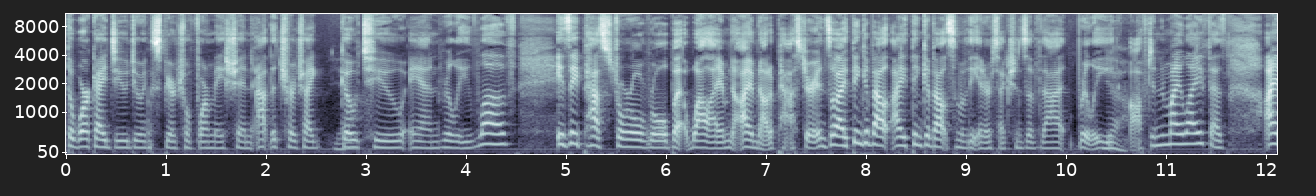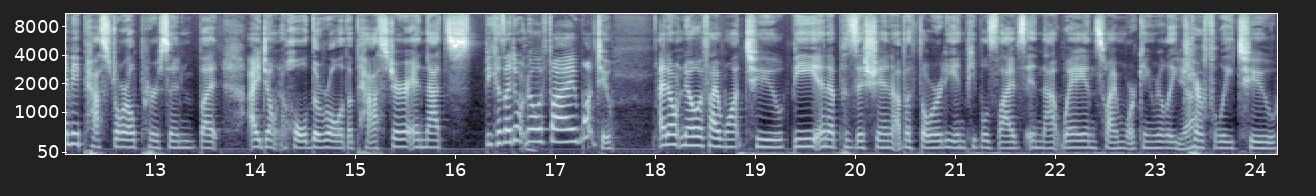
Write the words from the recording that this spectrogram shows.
the work I do doing spiritual formation at the church I yeah. go to and really love is a pastoral role but while I am I am not a pastor and so I think about I think about some of the intersections of that really yeah. often in my life as I am a pastoral person but I don't hold the role of a pastor and that's because I don't know if I want to I don't know if I want to be in a position of authority in people's lives in that way. And so I'm working really yeah. carefully to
